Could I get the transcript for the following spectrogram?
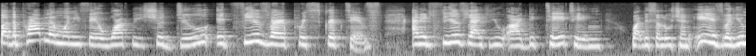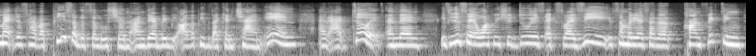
But the problem when you say what we should do, it feels very prescriptive and it feels like you are dictating what the solution is when you might just have a piece of the solution and there may be other people that can chime in and add to it. And then if you say what we should do is XYZ, if somebody else has a conflicting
